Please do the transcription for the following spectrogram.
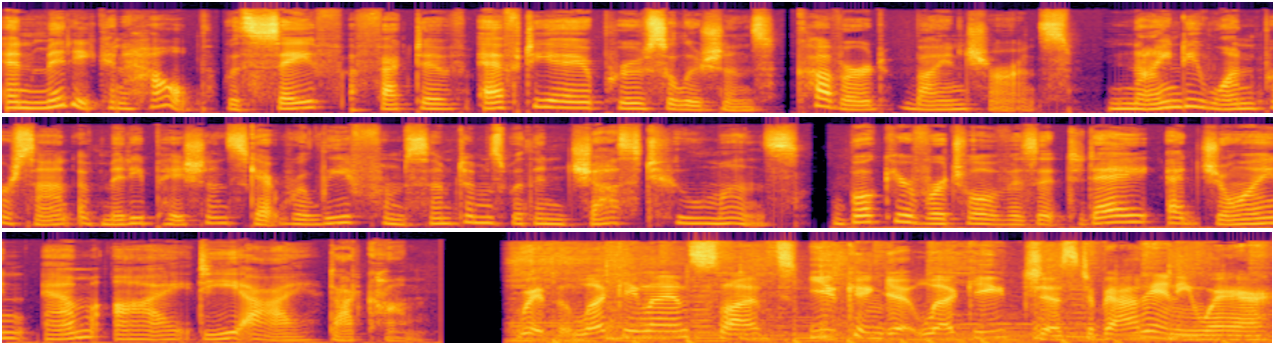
And MIDI can help with safe, effective, FDA approved solutions covered by insurance. 91% of MIDI patients get relief from symptoms within just two months. Book your virtual visit today at joinmidi.com. With the Lucky Land slots, you can get lucky just about anywhere.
